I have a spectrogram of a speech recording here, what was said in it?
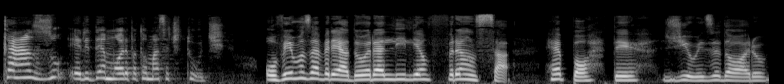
caso ele demore para tomar essa atitude. Ouvimos a vereadora Lilian França, repórter Gil Isidoro.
